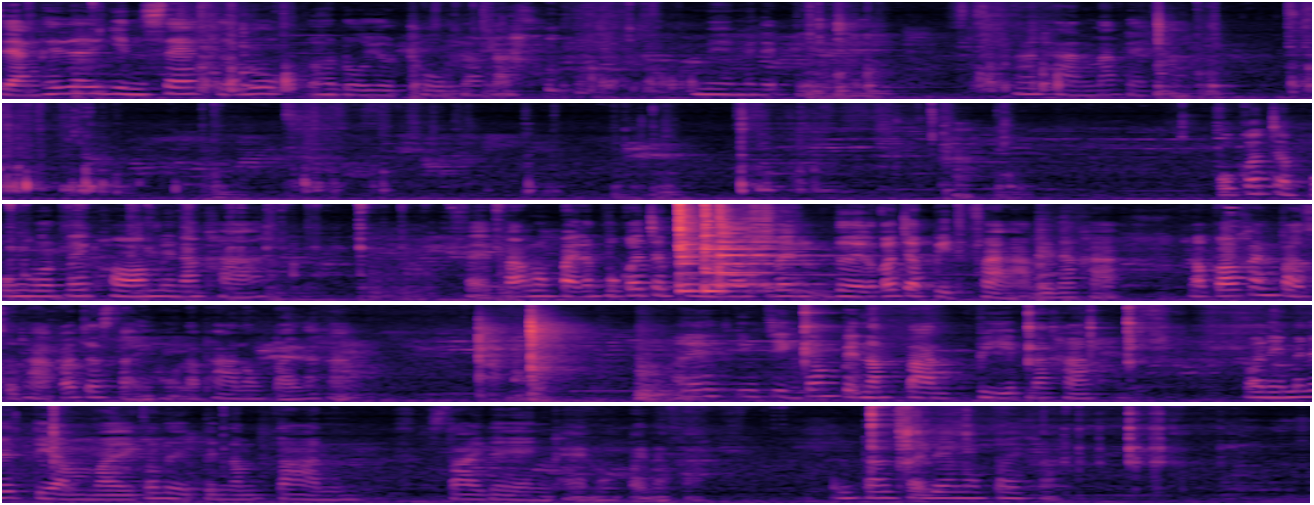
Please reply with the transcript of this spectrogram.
สียงที่ได้ยินแทรกคือลูกดู YouTube นะคะแม่ไม่ได้เปิดเลยน่าทานมากเลยค่ะค่ะปุ๊กก็จะปรุงรสไว้พร้อมเลยนะคะ ใส่ฟักลงไปแล้วปุ๊กก็จะปรุงรสไปเลยแล้วก็จะปิดฝาเลยนะคะ แล้วก็ขั้นตอนสุดท้ายก็จะใส่โหระพาลงไปนะคะอันนี้จริงๆต้องเป็นน้ำตาลปี๊บนะคะ วันนี้ไม่ได้เตรียมไว้ก็เลยเป็นน้ำตาลทรายแดงแทนลงไปนะคะ น้ำตาลทรายแดงลงไปค่ะ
